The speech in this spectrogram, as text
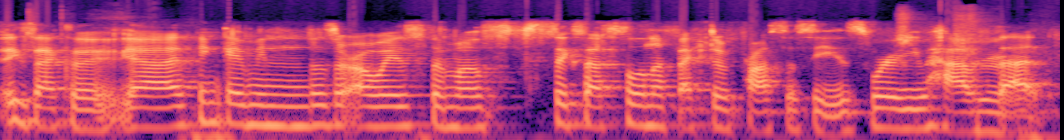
Exactly. Yeah, I think I mean those are always the most successful and effective processes where you have True. that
